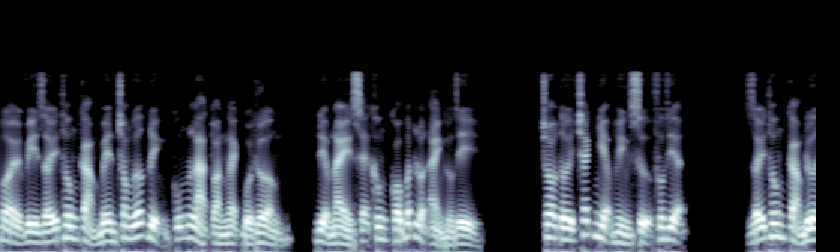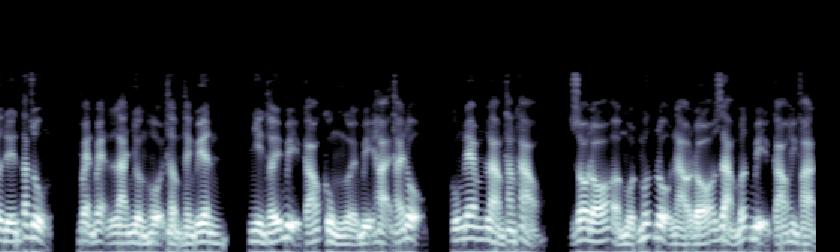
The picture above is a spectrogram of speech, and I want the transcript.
bởi vì giấy thông cảm bên trong ước định cũng là toàn ngạch bồi thường, điểm này sẽ không có bất luận ảnh hưởng gì. Cho tới trách nhiệm hình sự phương diện, giấy thông cảm đưa đến tác dụng, vẹn vẹn là nhường hội thẩm thành viên nhìn thấy bị cáo cùng người bị hại thái độ, cũng đem làm tham khảo, do đó ở một mức độ nào đó giảm bớt bị cáo hình phạt.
